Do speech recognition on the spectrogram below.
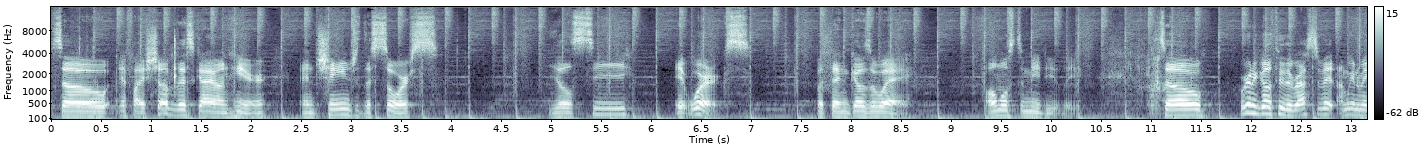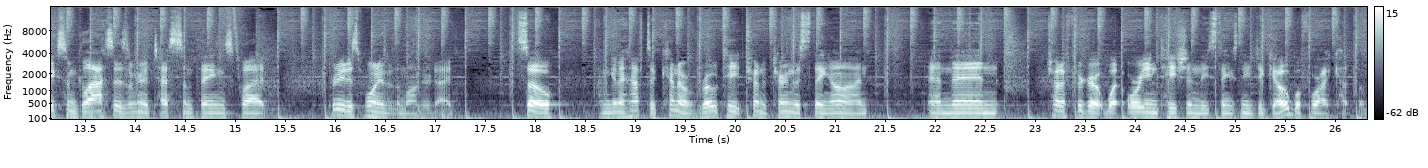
So if I shove this guy on here and change the source, you'll see it works, but then goes away almost immediately. So we're gonna go through the rest of it. I'm gonna make some glasses, I'm gonna test some things, but pretty disappointed that the monitor died. So I'm gonna have to kind of rotate trying to turn this thing on and then try to figure out what orientation these things need to go before I cut them.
